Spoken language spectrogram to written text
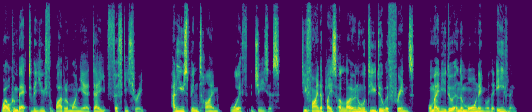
Welcome back to the Youth Bible in One Year, day 53. How do you spend time with Jesus? Do you find a place alone or do you do it with friends? Or maybe you do it in the morning or the evening.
